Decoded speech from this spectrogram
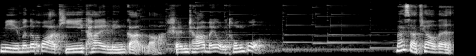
你们的话题太敏感了，审查没有通过。”马小跳问：“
